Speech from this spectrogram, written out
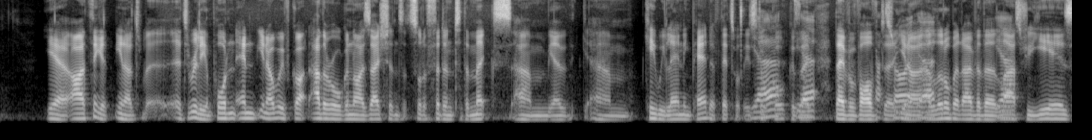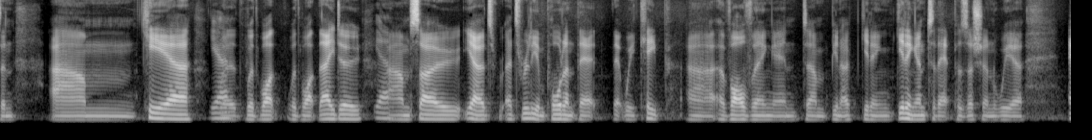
Yeah, I think it. You know, it's it's really important, and you know, we've got other organisations that sort of fit into the mix. Um, you know, um, Kiwi Landing Pad, if that's what they're still called, because yeah. they've they've evolved, uh, you know, yeah. a little bit over the Yeah. last few years, and um, Kea Yeah. with, with what with what they do. Yeah. Um, so yeah, it's it's really important that that we keep uh, evolving and um, you know getting getting into that position where.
